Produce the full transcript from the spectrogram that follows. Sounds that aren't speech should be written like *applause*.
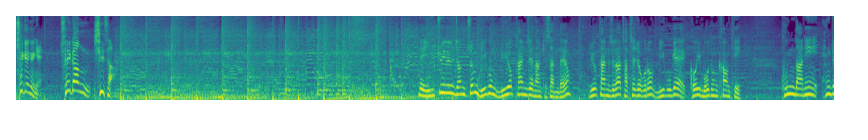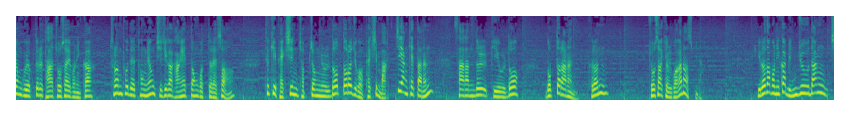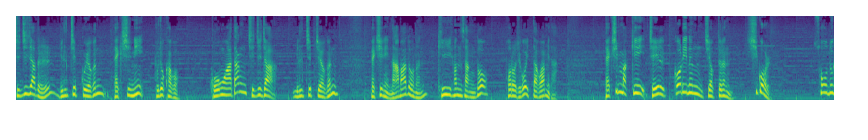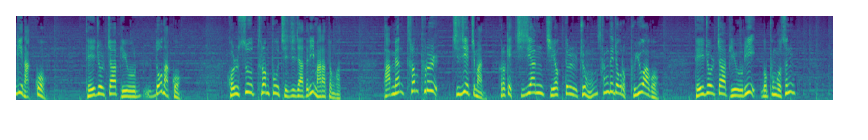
최경영의 최강 시사. 네, 일주일 전쯤 미국 뉴욕 타임즈에 난 기사인데요. 뉴욕 타임즈가 자체적으로 미국의 거의 모든 카운티, 군 단위 행정구역들을 다 조사해 보니까 트럼프 대통령 지지가 강했던 곳들에서 특히 백신 접종률도 떨어지고 백신 맞지 않겠다는 사람들 비율도 높더라는 그런 조사 결과가 나왔습니다. 이러다 보니까 민주당 지지자들 밀집 구역은 백신이 부족하고 공화당 지지자 밀집 지역은 백신이 남아도는 기현상도 벌어지고 있다고 합니다. 백신 맞기 제일 꺼리는 지역들은 시골, 소득이 낮고 대졸자 비율도 낮고 골수 트럼프 지지자들이 많았던 것. 반면 트럼프를 지지했지만 그렇게 지지한 지역들 중 상대적으로 부유하고 대졸자 비율이 높은 곳은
